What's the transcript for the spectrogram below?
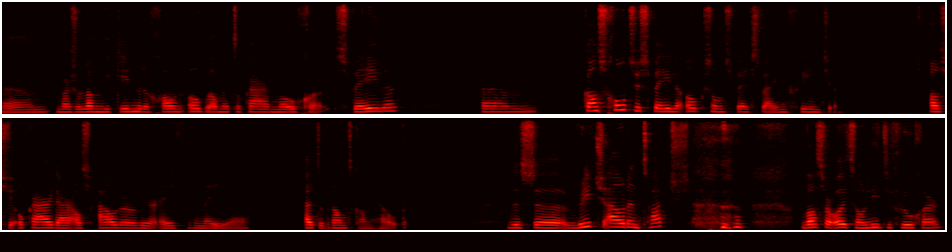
Um, maar zolang die kinderen gewoon ook wel met elkaar mogen spelen, um, kan schooltje spelen ook soms best bij een vriendje. Als je elkaar daar als ouder weer even mee uh, uit de brand kan helpen. Dus uh, reach out and touch was er ooit zo'n liedje vroeger.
